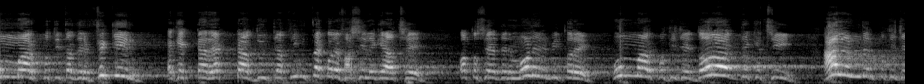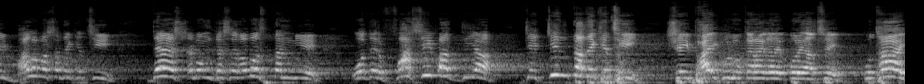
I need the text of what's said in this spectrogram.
উম্মার প্রতি তাদের ফিকির, এক একটার একটা, দুইটা, তিনটা করে ফাঁসি লেগে আছে। অথচ এদের মনের ভিতরে উম্মার প্রতি যে দরদ দেখেছি, আলেমদের প্রতি যে ভালোবাসা দেখেছি দেশ এবং দেশের অবস্থান নিয়ে ওদের ফাঁসি বাদ দিয়া যে চিন্তা দেখেছি, সেই ভাইগুলো কারাগারে পড়ে আছে। কোথায়?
